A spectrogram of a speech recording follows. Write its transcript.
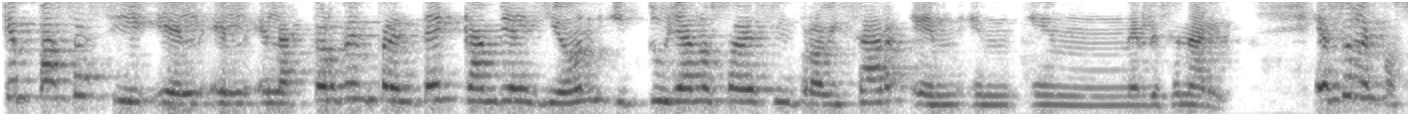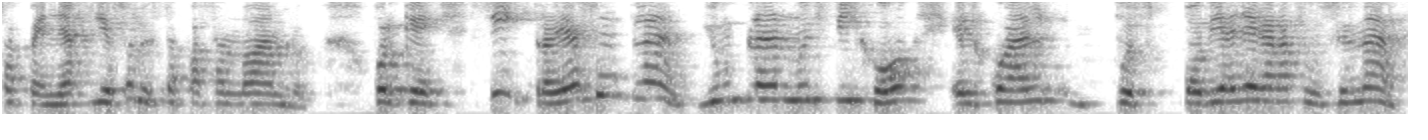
¿Qué pasa si el, el- el actor de enfrente cambia el guion y tú ya no sabes improvisar en, en- en el escenario? Eso le pasó a Peña y eso le está pasando a AMLO. Porque sí, traías un plan y un plan muy fijo, el cual pues podía llegar a funcionar,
